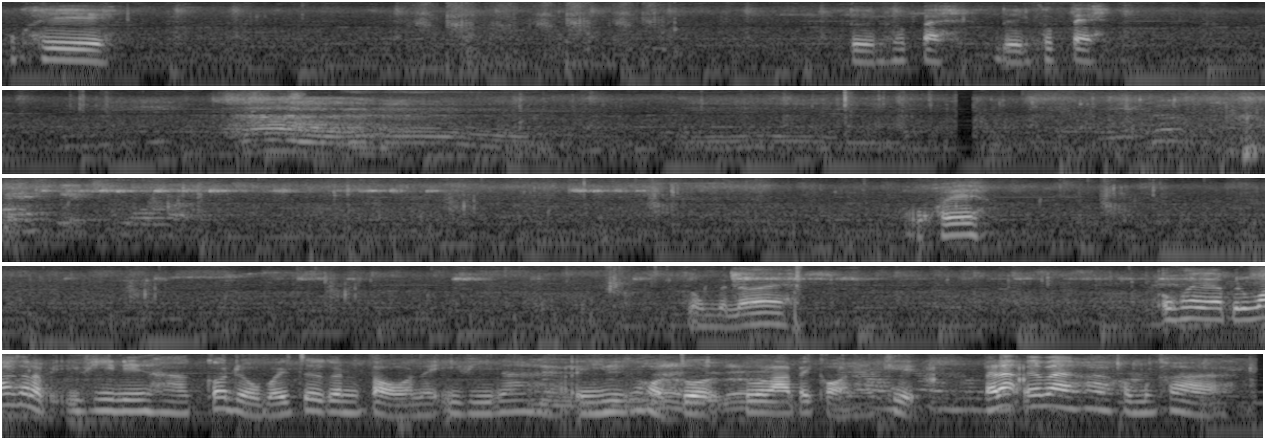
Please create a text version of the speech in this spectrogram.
โอเค เดินเข้าไป เดินเข้าไป EP นี้นะคะ ก็เดี๋ยวไว้เจอกันต่อใน EP หน้าค่ะอันนี้ก็ขอตัวตัวลาไปก่อนนะโอเค ไปละบ๊ายบายค่ะ ขอบคุณค่ะ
